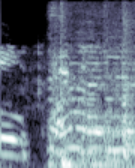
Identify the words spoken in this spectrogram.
Oh,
